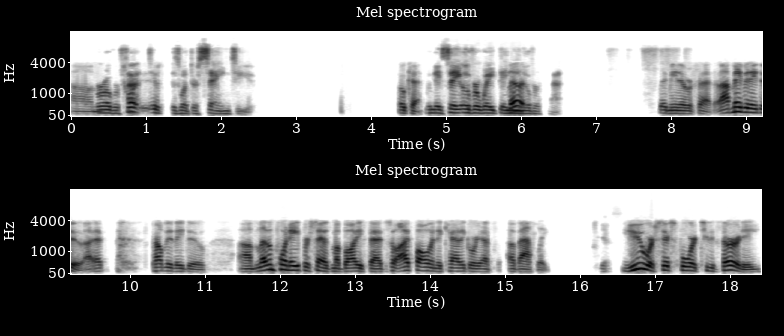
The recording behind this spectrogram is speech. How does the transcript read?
Um, or over fat is what they're saying to you. Okay. When they say overweight, they that, mean over fat. They mean over fat. Uh, maybe they do. I, probably they do. Um, 11.8% is my body fat, so I fall in the category of, of athlete. Yes. You were 6'4", 230,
